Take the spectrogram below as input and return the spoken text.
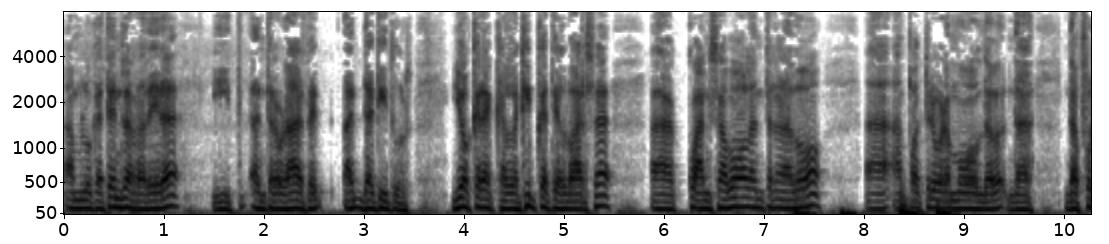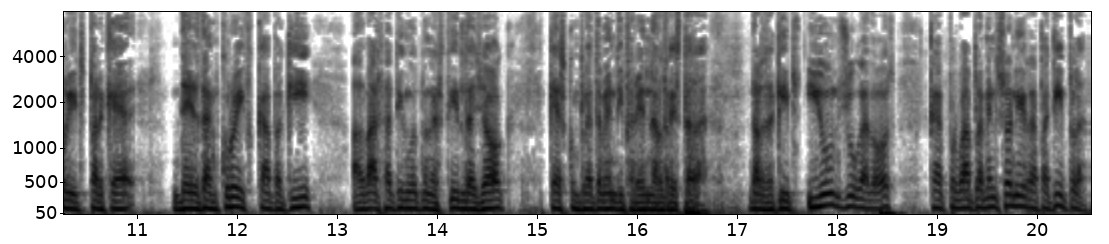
amb el que tens a darrere i en trauràs de, de títols. Jo crec que l'equip que té el Barça, eh, qualsevol entrenador eh, en pot treure molt de, de, de fruits, perquè des d'en Cruyff cap aquí el Barça ha tingut un estil de joc que és completament diferent del reste de, dels equips. I uns jugadors que probablement són irrepetibles.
